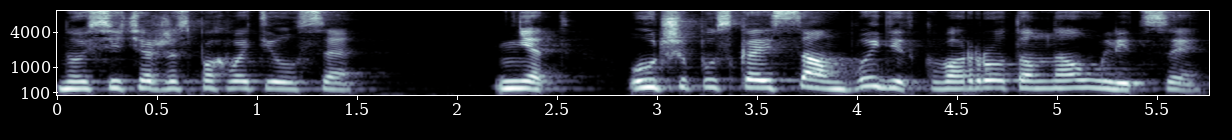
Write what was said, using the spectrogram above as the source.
но сейчас же спохватился. «Нет, лучше пускай сам выйдет к воротам на улице».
